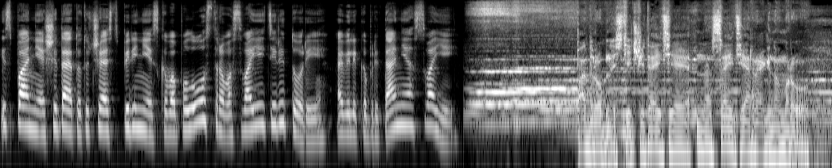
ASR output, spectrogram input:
Испания считает эту часть Пиренейского полуострова своей территорией, а Великобритания – своей. Подробности читайте на сайте Regnum.ru.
